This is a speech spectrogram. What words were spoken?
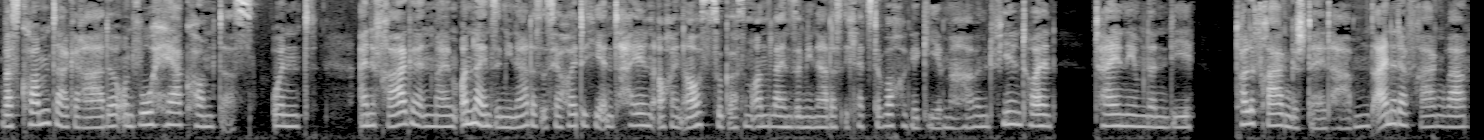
was kommt da gerade und woher kommt das? Und eine Frage in meinem Online-Seminar, das ist ja heute hier in Teilen auch ein Auszug aus dem Online-Seminar, das ich letzte Woche gegeben habe, mit vielen tollen Teilnehmenden, die tolle Fragen gestellt haben. Und eine der Fragen war,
